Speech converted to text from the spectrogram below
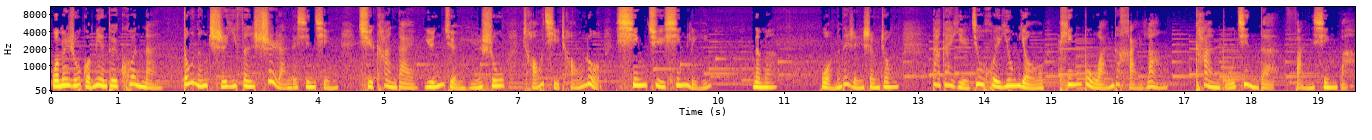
我们如果面对困难，都能持一份释然的心情去看待云卷云舒、潮起潮落、星聚星离，那么，我们的人生中，大概也就会拥有听不完的海浪，看不尽的繁星吧。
